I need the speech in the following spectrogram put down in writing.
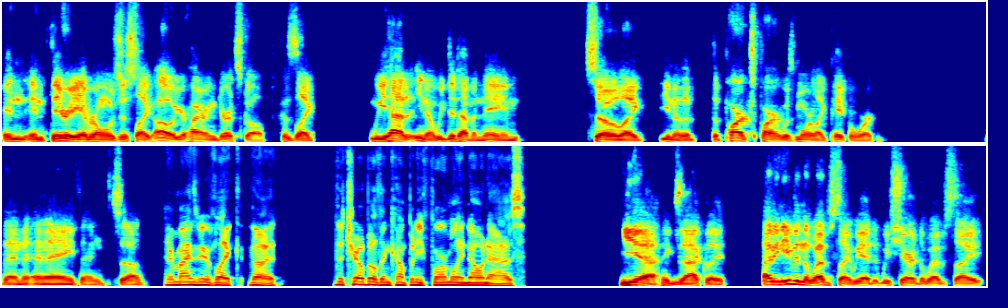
in in theory, everyone was just like, oh, you're hiring Dirt Sculpt because like we had, you know, we did have a name. So like, you know, the the parks part was more like paperwork than, than anything. So it reminds me of like the the trail building company formerly known as. Yeah, exactly. I mean, even the website we had we shared the website.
